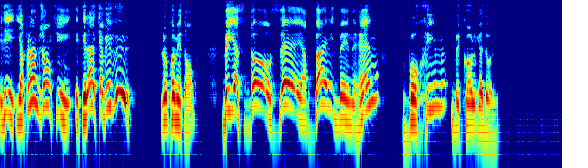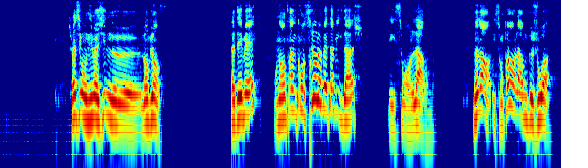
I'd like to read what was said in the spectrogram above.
Il dit, il y a plein de gens qui étaient là, qui avaient vu le premier temple. Bochim bekol gadol. Je sais pas si on imagine l'ambiance. T'as des mecs, on est en train de construire le Beth Amikdash et ils sont en larmes. Non, non, ils sont pas en larmes de joie.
